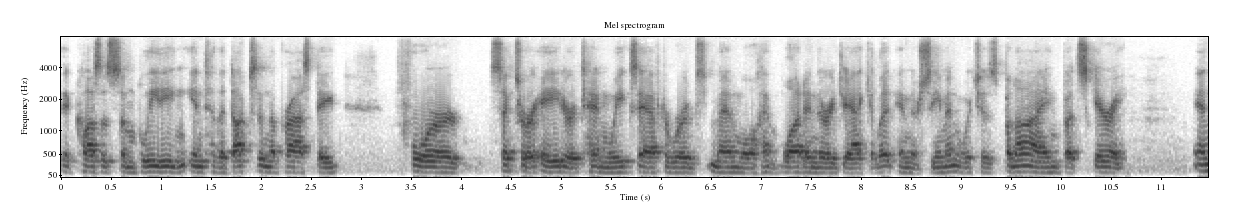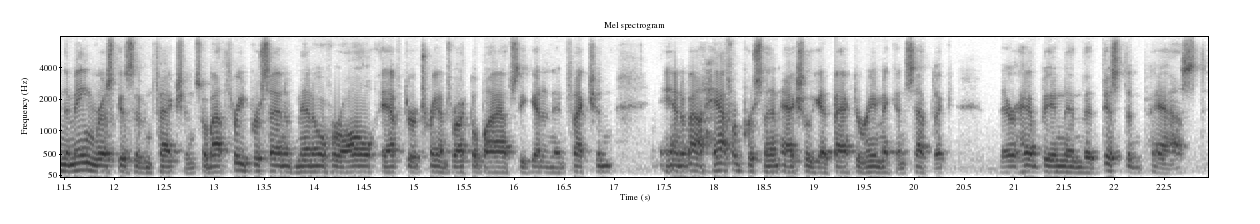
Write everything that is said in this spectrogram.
it causes some bleeding into the ducts in the prostate. For six or eight or 10 weeks afterwards, men will have blood in their ejaculate, in their semen, which is benign but scary. And the main risk is of infection. So, about 3% of men overall after a transrectal biopsy get an infection, and about half a percent actually get bacteremic and septic. There have been in the distant past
